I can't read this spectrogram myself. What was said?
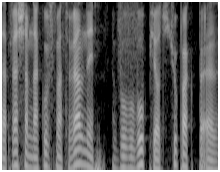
Zapraszam na kurs maturalny www.piotrciupak.pl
